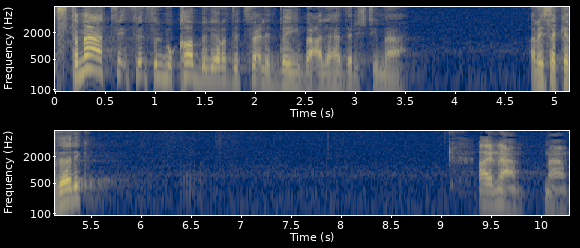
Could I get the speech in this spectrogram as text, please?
استمعت في المقابل لردة فعل دبيبة على هذا الاجتماع. أليس كذلك؟ أي نعم نعم.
